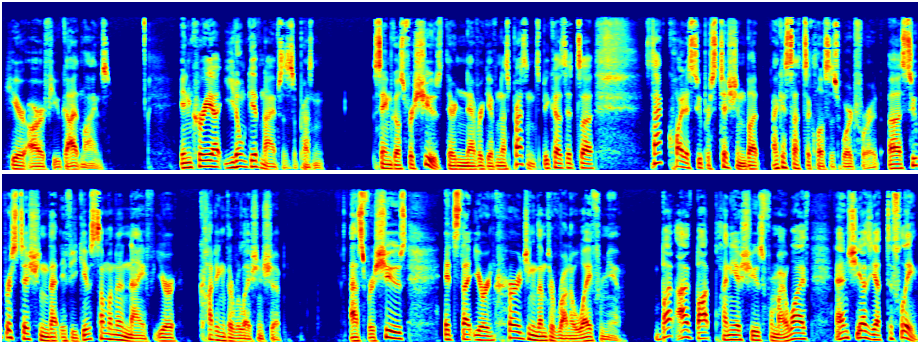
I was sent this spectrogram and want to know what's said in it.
here are a few guidelines. In Korea, you don't give knives as a present. Same goes for shoes. They're never given as presents because it's a it's not quite a superstition, but I guess that's the closest word for it. A superstition that if you give someone a knife, you're cutting the relationship. As for shoes, it's that you're encouraging them to run away from you. But I've bought plenty of shoes for my wife, and she has yet to flee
